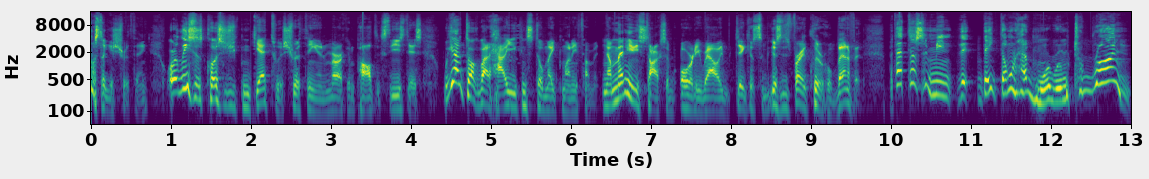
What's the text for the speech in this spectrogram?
almost like a sure thing, or at least as close as you can get to a sure thing in American politics these days. We got to talk about how you can still make money from it. Now, many of these stocks have already rallied ridiculously because it's very clear who'll benefit, but that doesn't mean that they don't have more room to run.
